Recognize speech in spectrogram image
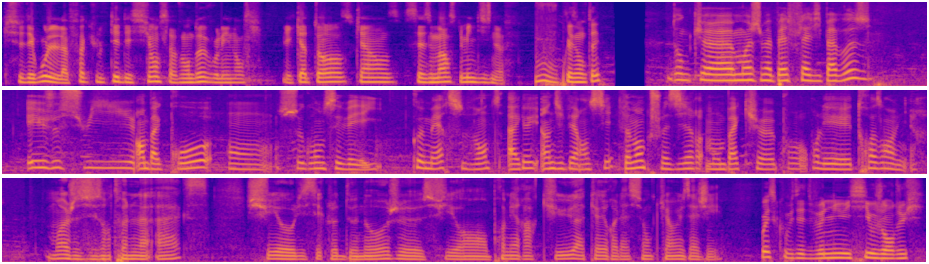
qui se déroulent à la faculté des sciences à Vendœuvre-les-Nancy, les 14, 15, 16 mars 2019. Vous vous présentez? Donc euh, moi je m'appelle Flavie Pavoz et je suis en bac pro en seconde CVI, commerce, vente, accueil indifférencié, notamment pour choisir mon bac euh, pour les trois ans à venir. Moi, je suis Antoine Lahax. Je suis au lycée Claude Denot. Je suis en première ARCU, accueil relations clients usagers. Où est-ce que vous êtes venu ici aujourd'hui?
